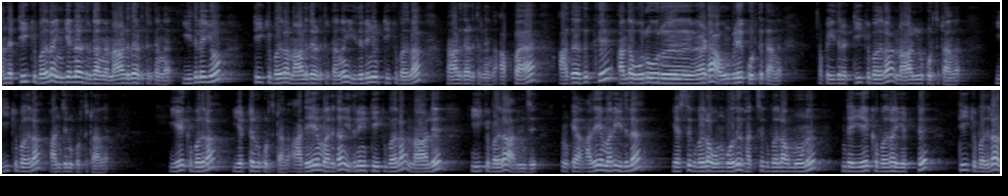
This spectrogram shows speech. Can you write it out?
அந்த டீக்கு பதிலாக இங்கே என்ன எடுத்திருக்காங்க? நாலு தான் எடுத்திருக்காங்க. இதுலேயும் டீக்கு பதிலாக நாலு தான் எடுத்திருக்காங்க. இதுலேயும் டீக்கு பதிலாக நாலு தான் எடுத்திருக்காங்க. அப்போ அது அதுக்கு அந்த ஒரு ஒரு வேர்டை அவங்களே கொடுத்துட்டாங்க. அப்போ இதில் டீக்கு பதிலாக நாலுன்னு கொடுத்துட்டாங்க. E ஈக்கு பதிலாக அஞ்சுன்னு கொடுத்துட்டாங்க. ஏக்கு பதிலாக எட்டுன்னு கொடுத்துட்டாங்க. அதே மாதிரி தான் இதுலேயும் டீக்கு பதிலாக நாலு e ஈக்கு பதிலாக அஞ்சு. ஓகே அதே மாதிரி இதில் எஸ்ஸுக்கு பதிலாக ஒம்பது ஹச்சுக்கு பதிலாக மூணு இந்த ஏக்கு பதிலாக எட்டு டீக்கு பதிலாக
